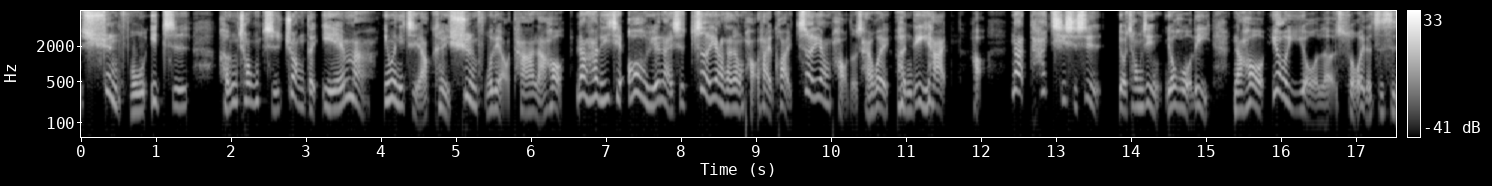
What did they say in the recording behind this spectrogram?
驯服一只横冲直撞的野马，因为你只要可以驯服了它，然后让它理解哦，原来是这样才能跑太快，这样跑的才会很厉害。好，那它其实是。有冲劲，有火力，然后又有了所谓的知识，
